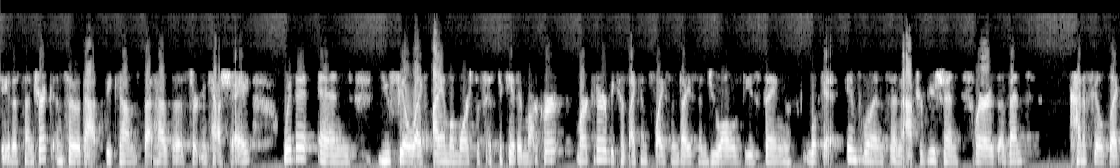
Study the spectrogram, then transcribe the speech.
data centric. And so that becomes, that has a certain cachet with it. And you feel like I am a more sophisticated marketer, marketer because I can slice and dice and do all of these things, look at influence and attribution. Whereas events kind of feels like,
